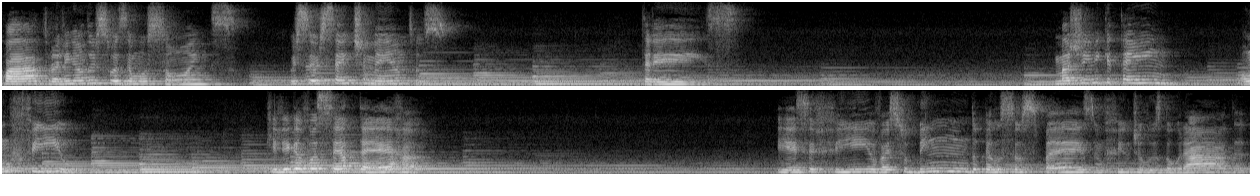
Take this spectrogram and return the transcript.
Quatro, alinhando as suas emoções. os seus sentimentos. Três. Imagine que tem um fio que liga você à terra. E esse fio vai subindo pelos seus pés, um fio de luz dourada,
